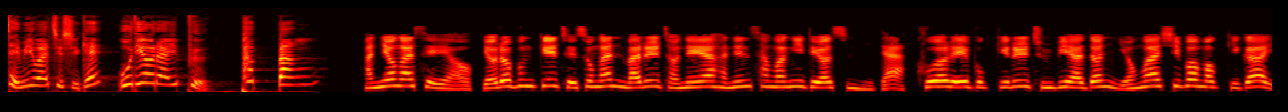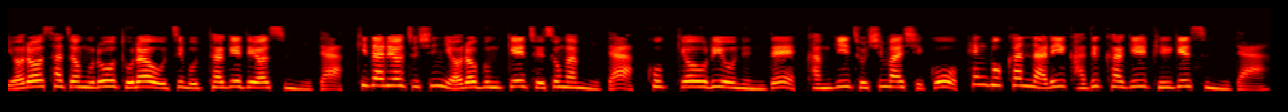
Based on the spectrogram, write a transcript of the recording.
재미와 지식의 오디오 라이프 팟빵 안녕하세요. 여러분께 죄송한 말을 전해야 하는 상황이 되었습니다. 9월에 복귀를 준비하던 영화 씹어먹기가 여러 사정으로 돌아오지 못하게 되었습니다. 기다려주신 여러분께 죄송합니다. 곧 겨울이 오는데 감기 조심하시고 행복한 날이 가득하길 빌겠습니다.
